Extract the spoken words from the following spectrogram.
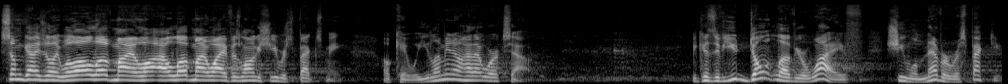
Some guys are like, well, I'll love my, I'll love my wife as long as she respects me. Okay, well, you let me know how that works out. Because if you don't love your wife, she will never respect you.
